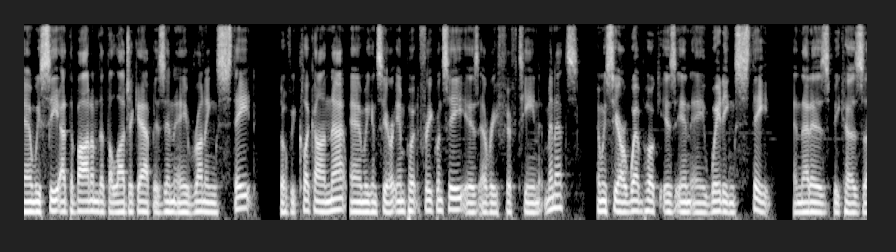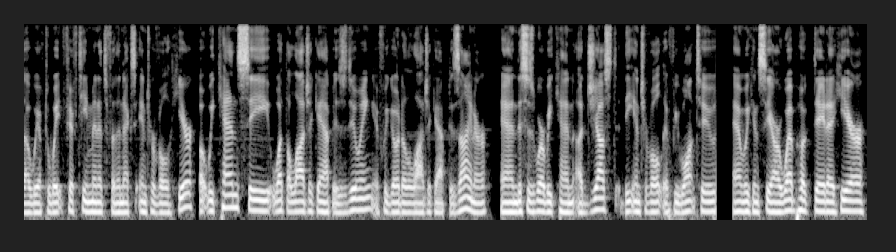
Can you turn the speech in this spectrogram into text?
And we see at the bottom that the Logic app is in a running state. So if we click on that and we can see our input frequency is every 15 minutes. And we see our webhook is in a waiting state. And that is because uh, we have to wait 15 minutes for the next interval here. But we can see what the Logic app is doing if we go to the Logic app designer. And this is where we can adjust the interval if we want to. And we can see our webhook data here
